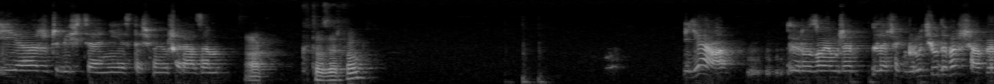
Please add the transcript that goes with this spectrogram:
i ja rzeczywiście nie jesteśmy już razem. A kto zerwał? Ja rozumiem, że Leszek wrócił do Warszawy.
